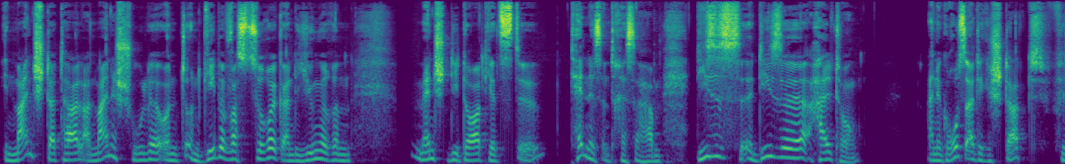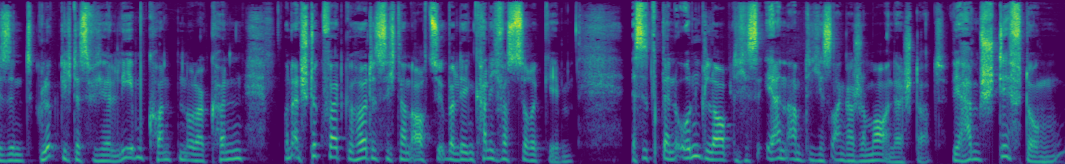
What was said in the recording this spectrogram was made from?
in meinen Stadtteil, an meine Schule und, und gebe was zurück an die jüngeren Menschen, die dort jetzt äh, Tennisinteresse haben. Dieses, äh, diese Haltung, eine großartige Stadt. Wir sind glücklich, dass wir hier leben konnten oder können. Und ein Stück weit gehört es sich dann auch zu überlegen, kann ich was zurückgeben? Es gibt ein unglaubliches ehrenamtliches Engagement in der Stadt. Wir haben Stiftungen.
